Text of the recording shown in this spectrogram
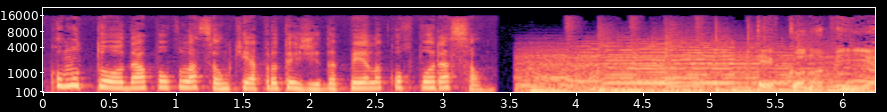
como toda a população que é protegida pela corporação. Economia.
